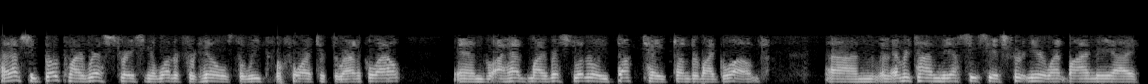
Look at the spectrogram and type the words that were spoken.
I actually broke my wrist racing at Waterford Hills the week before I took the Radical out, and I had my wrist literally duct taped under my glove. And every time the SCCA scrutineer went by me, I,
